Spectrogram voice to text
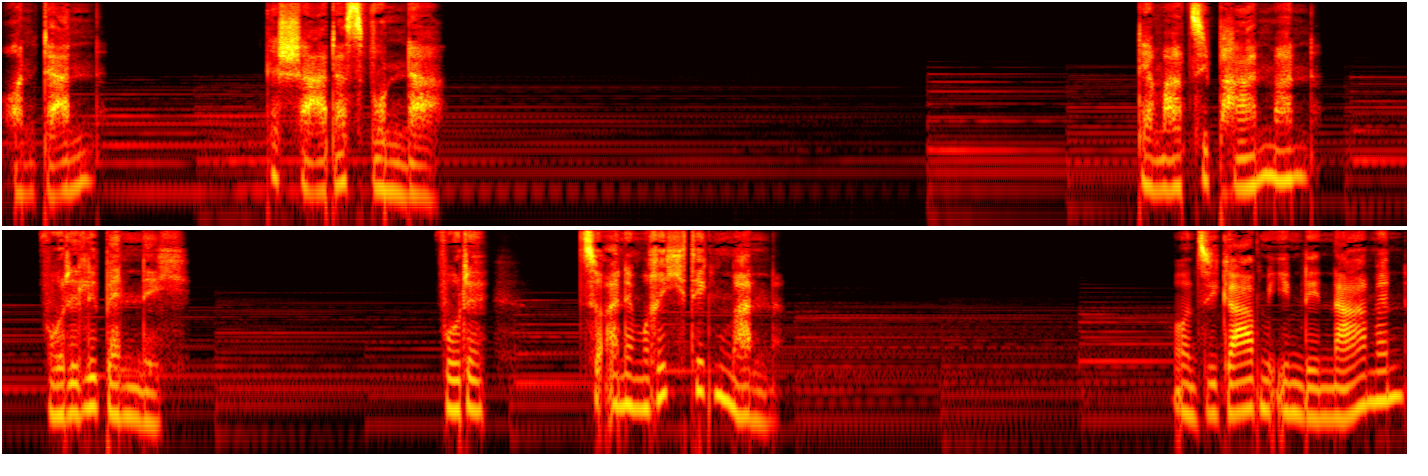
Und dann geschah das Wunder. Der Marzipanmann wurde lebendig, wurde zu einem richtigen Mann. Und sie gaben ihm den Namen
